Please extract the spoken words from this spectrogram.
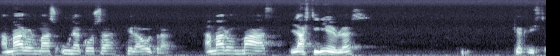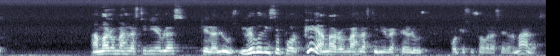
amaron más una cosa que la otra, amaron más las tinieblas que a Cristo. Amaron más las tinieblas que la luz. Y luego dice, ¿por qué amaron más las tinieblas que la luz? Porque sus obras eran malas.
